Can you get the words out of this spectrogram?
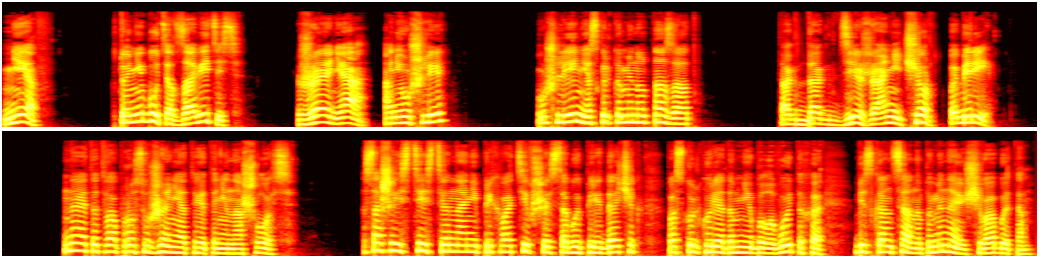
Нев! Кто-нибудь отзовитесь! Женя, они ушли?» «Ушли несколько минут назад». «Тогда где же они, черт побери?» На этот вопрос уже ни ответа не нашлось. Саша, естественно, не прихватившая с собой передатчик, поскольку рядом не было Войтаха, без конца напоминающего об этом,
